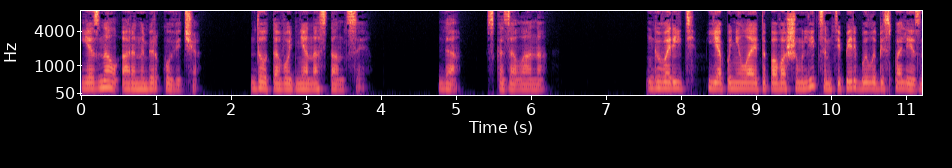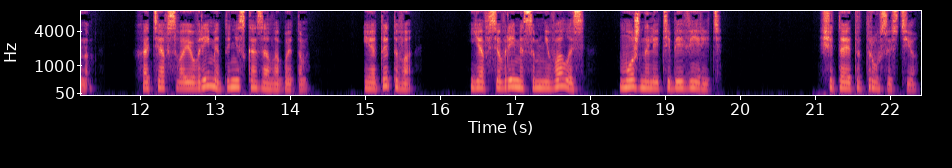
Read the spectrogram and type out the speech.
Я знал Аарона Берковича. До того дня на станции. «Да», — сказала она. «Говорить, я поняла это по вашим лицам, теперь было бесполезно хотя в свое время ты не сказал об этом. И от этого я все время сомневалась, можно ли тебе верить. Считай это трусостью,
